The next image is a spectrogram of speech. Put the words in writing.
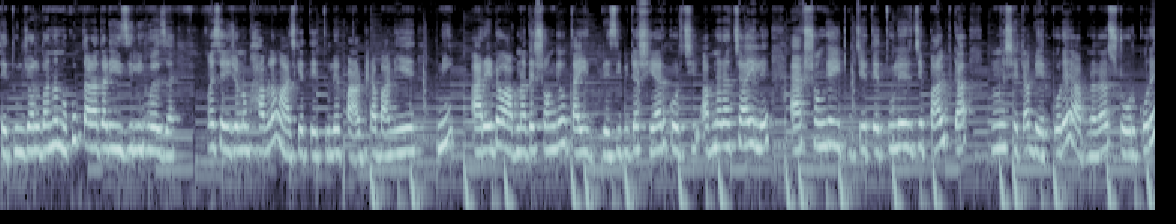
তেঁতুল জল বানানো খুব তাড়াতাড়ি ইজিলি হয়ে যায়। সেই জন্য ভাবলাম আজকে তেঁতুলের পাল্পটা বানিয়ে নিই আর এটাও আপনাদের সঙ্গেও তাই রেসিপিটা শেয়ার করছি। আপনারা চাইলে একসঙ্গেই যে তেঁতুলের যে পাল্পটা সেটা বের করে আপনারা স্টোর করে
